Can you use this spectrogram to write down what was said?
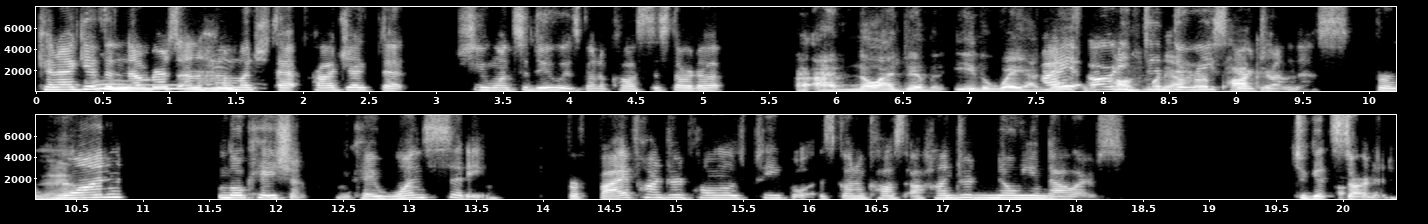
Can I give the numbers on how much that project that she wants to do is going to cost to start up? I have no idea, but either way, I know I already did the research pocket. on this for yeah. one location. Okay, one city for 500 homeless people It's going to cost a hundred million dollars to get uh, started.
